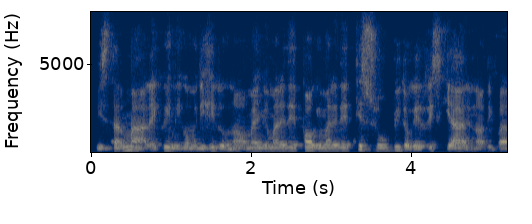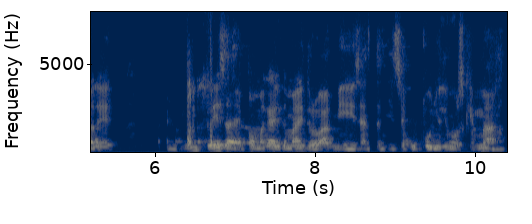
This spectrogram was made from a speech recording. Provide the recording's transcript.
di star male, quindi come dici tu, no? meglio maledetti, pochi maledetti subito che rischiare no? di fare un'impresa e poi magari domani trovarmi senza un pugno di mosche in mano.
